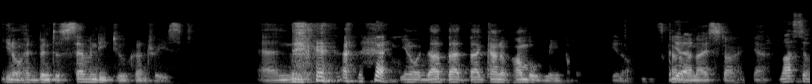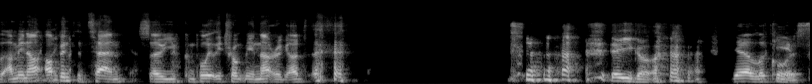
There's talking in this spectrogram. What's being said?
you know, had been to 72 countries, and you know that that that kind of humbled me. You know, it's kind yeah. of a nice start. Yeah, massive. I mean, I, have been to 10, yeah. so you've completely trumped me in that regard. there you go. Yeah, look, of course.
